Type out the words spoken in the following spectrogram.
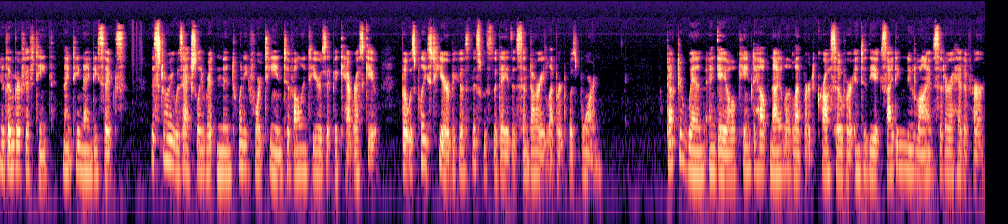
November 15th, 1996. This story was actually written in 2014 to volunteers at Big Cat Rescue, but was placed here because this was the day that Sundari Leopard was born. Dr. Wynne and Gail came to help Nyla Leopard cross over into the exciting new lives that are ahead of her.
